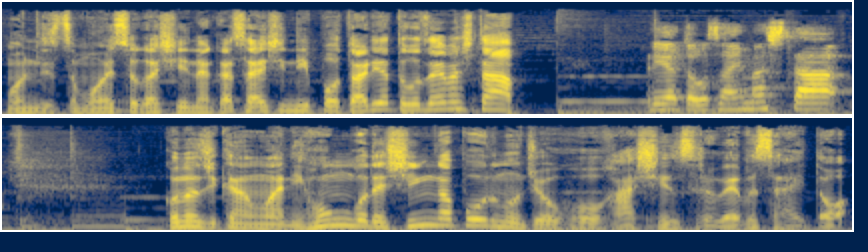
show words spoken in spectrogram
本日もお忙しい中最新リポートありがとうございました。ありがとうございました。この時間は日本語でシンガポールの情報を発信するウェブサイト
